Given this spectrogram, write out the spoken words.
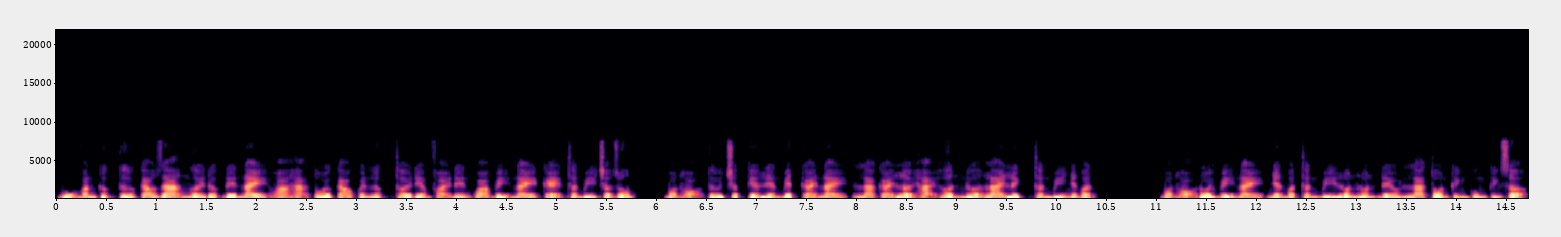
Vũ Văn Cực từ cao gia người được đến này hoa hạ tối cao quyền lực thời điểm phải đến quá vị này kẻ thần bí trợ giúp, bọn họ từ trước kia liền biết cái này là cái lợi hại hơn nữa lai lịch thần bí nhân vật. Bọn họ đối vị này nhân vật thần bí luôn luôn đều là tôn kính cùng kính sợ.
